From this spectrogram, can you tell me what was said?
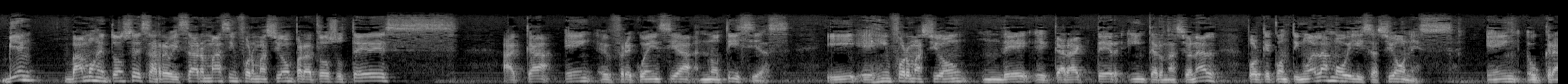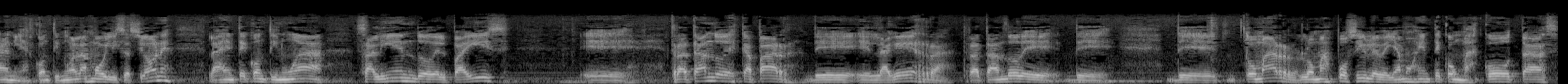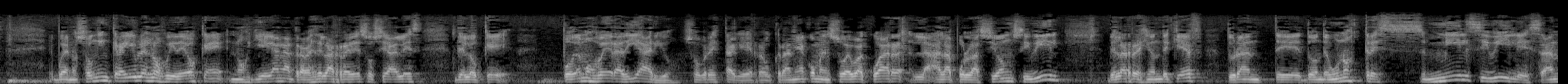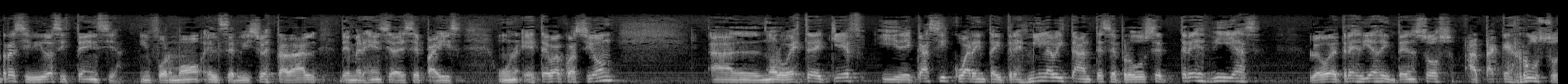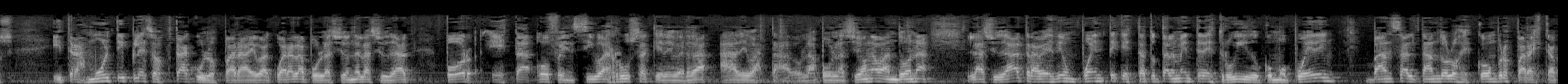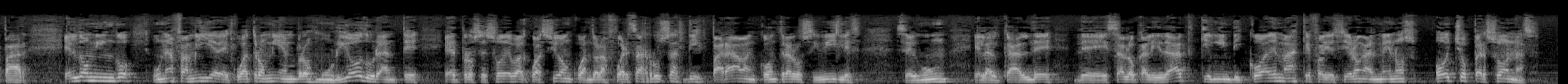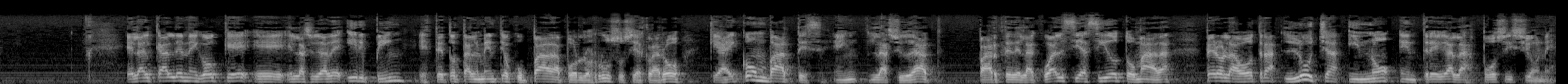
Bien, Vamos entonces a revisar más información para todos ustedes acá en eh, Frecuencia Noticias. Y es información de eh, carácter internacional porque continúan las movilizaciones en Ucrania, continúan las movilizaciones, la gente continúa saliendo del país, eh, tratando de escapar de la guerra, tratando de de tomar lo más posible. Veíamos gente con mascotas. Bueno, son increíbles los videos que nos llegan a través de las redes sociales de lo que podemos ver a diario sobre esta guerra. Ucrania comenzó a evacuar a la población civil de la región de Kiev, durante donde unos 3.000 civiles han recibido asistencia, informó el Servicio Estatal de Emergencia de ese país. esta evacuación al noroeste de Kiev y de casi 43 mil habitantes se produce tres días, luego de tres días de intensos ataques rusos y tras múltiples obstáculos para evacuar a la población de la ciudad por esta ofensiva rusa que de verdad ha devastado. La población abandona la ciudad a través de un puente que está totalmente destruido. Como pueden, van saltando los escombros para escapar. El domingo, una familia de cuatro miembros murió durante el proceso de evacuación cuando las fuerzas rusas disparaban contra los civiles, según el alcalde de esa localidad, quien indicó además que fallecieron al menos ocho personas el alcalde negó que eh, en la ciudad de Irpin esté totalmente ocupada por los rusos y aclaró que hay combates en la ciudad, parte de la cual sí ha sido tomada, pero la otra lucha y no entrega las posiciones.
